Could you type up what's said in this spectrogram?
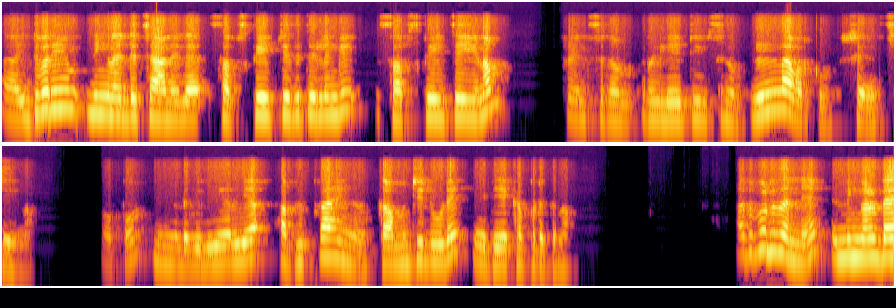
ഇതുവരെയും നിങ്ങൾ എന്റെ ചാനൽ സബ്സ്ക്രൈബ് ചെയ്തിട്ടില്ലെങ്കിൽ സബ്സ്ക്രൈബ് ചെയ്യണം. ഫ്രണ്ട്സിനും റിലേറ്റീവ്സിനും എല്ലാവർക്കും ഷെയർ ചെയ്യണം. ഒപ്പം നിങ്ങളുടെ വിലയേറിയ അഭിപ്രായങ്ങൾ കമന്റിലൂടെ രേഖപ്പെടുത്തണം. അതുപോലെ തന്നെ നിങ്ങളുടെ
